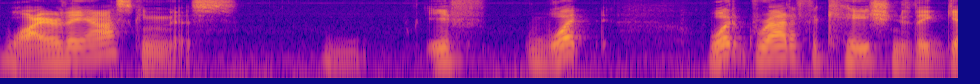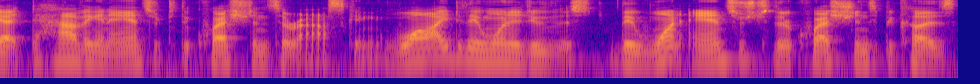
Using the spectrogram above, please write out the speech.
Why are they asking this? If what what gratification do they get to having an answer to the questions they're asking? Why do they want to do this? They want answers to their questions because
